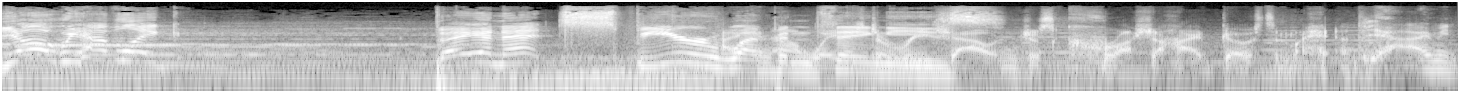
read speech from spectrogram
Yo, we have like bayonet spear I cannot weapon wait to reach out and just crush a Hive Ghost in my hand. Yeah, I mean,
